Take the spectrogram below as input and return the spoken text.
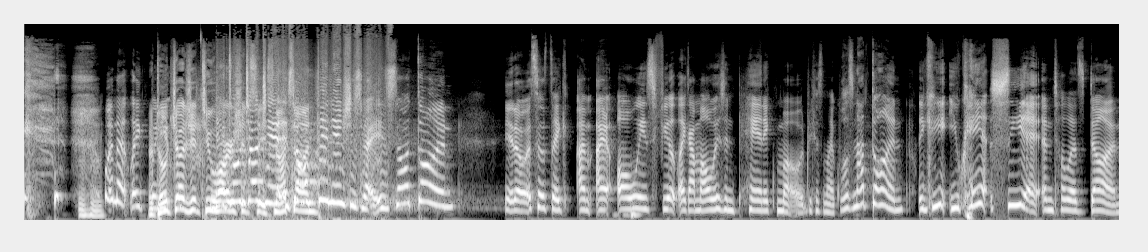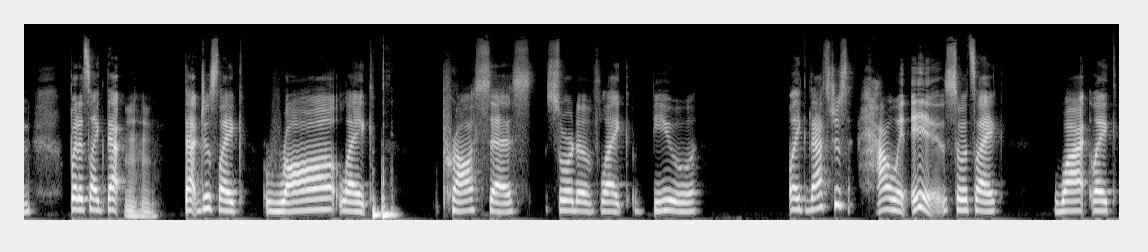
Mhm. when that like when don't you- judge it too harsh Don't it's, judge it's it. not it's done not finished. It's not. It's not done. You know. So it's like I'm. I always feel like I'm always in panic mode because I'm like, well, it's not done. Like you can't, you can't see it until it's done. But it's like that hmm that just like raw like process sort of like view like that's just how it is so it's like why like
